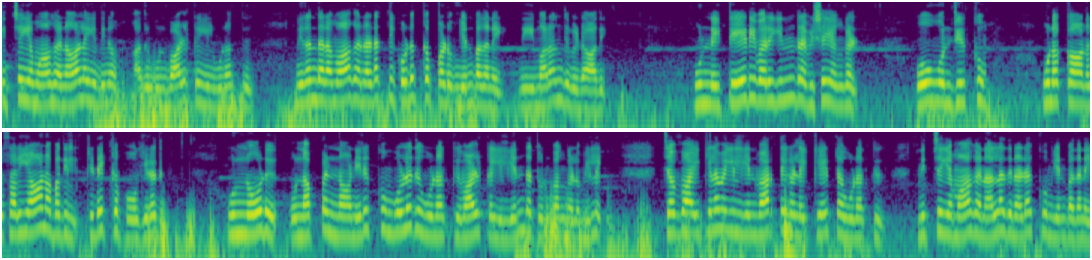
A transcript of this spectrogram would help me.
நிச்சயமாக நாளைய தினம் அது உன் வாழ்க்கையில் உனக்கு நிரந்தரமாக நடத்தி கொடுக்கப்படும் என்பதனை நீ மறந்து விடாதே. உன்னை தேடி வருகின்ற விஷயங்கள் ஒவ்வொன்றிற்கும் உனக்கான சரியான பதில் கிடைக்கப் போகிறது. உன்னோடு உன் அப்பன் நான் இருக்கும் பொழுது உனக்கு வாழ்க்கையில் எந்த துன்பங்களும் இல்லை. செவ்வாய் கிழமையில் என் வார்த்தைகளை கேட்ட உனக்கு நிச்சயமாக நல்லது நடக்கும் என்பதனை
